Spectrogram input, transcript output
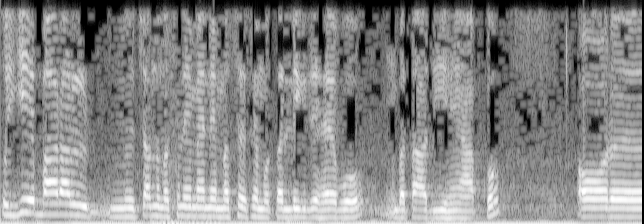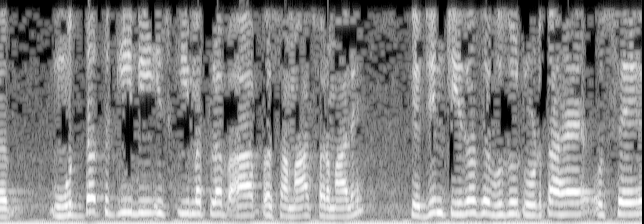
تو یہ بہرحال چند مسئلے میں نے مسئلے سے متعلق جو ہے وہ بتا دی ہیں آپ کو۔ اور مدت کی بھی اس کی مطلب آپ سماج فرما لیں کہ جن چیزوں سے وضو ٹوٹتا ہے، اس سے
